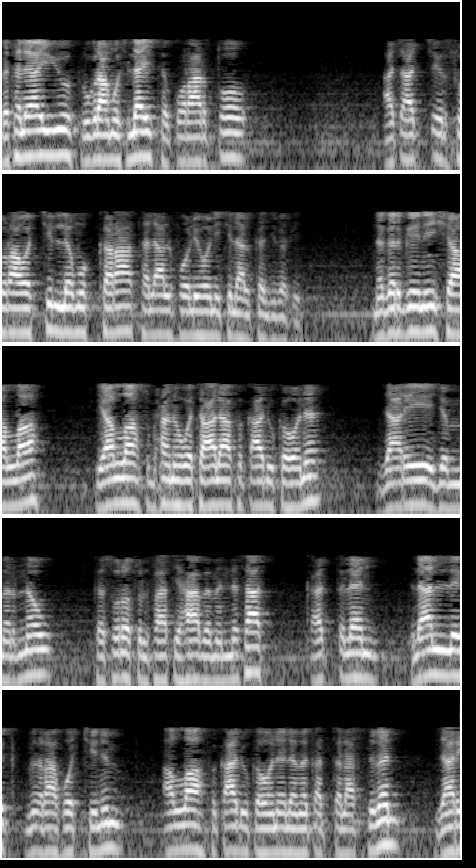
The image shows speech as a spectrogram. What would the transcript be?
በተለያዩ ፕሮግራሞች ላይ ተቆራርጦ አጫጭር ሱራዎችን ለሙከራ ተላልፎ ሊሆን ይችላል ከዚህ በፊት ነገር ግን ኢንሻአላህ የአላህ ስብሓንሁ ወተዓላ ፈቃዱ ከሆነ ዛሬ የጀመርነው ከሱረቱል ፋቲሃ በመነሳት ቀጥለን ትላልቅ ምዕራፎችንም አላህ ፍቃዱ ከሆነ ለመቀጠል አስበን ዛሬ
